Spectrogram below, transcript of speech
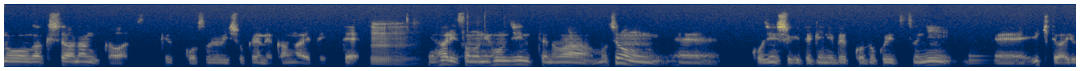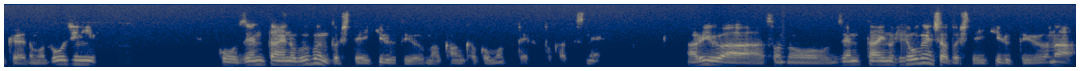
の学者なんかは、ね、結構それを一生懸命考えていて、うん、やはりその日本人っていうのはもちろん、えー、個人主義的に別個独立に、えー、生きてはいるけれども同時にこう全体の部分として生きるという、まあ、感覚を持っているとかですねあるいはその全体の表現者として生きるというような、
